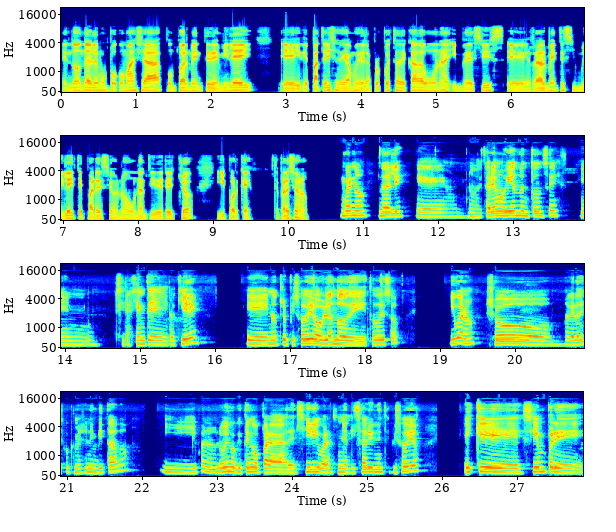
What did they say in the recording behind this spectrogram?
en donde hablemos un poco más ya puntualmente de mi ley eh, y de Patricia, digamos, y de las propuestas de cada una, y me decís eh, realmente si mi ley te parece o no un antiderecho y por qué. ¿Te parece o no? Bueno, dale. nos estaremos viendo entonces en, si la gente lo quiere, eh, en otro episodio hablando de todo eso. Y bueno, yo agradezco que me hayan invitado. Y bueno, lo único que tengo para decir y para finalizar en este episodio es que siempre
